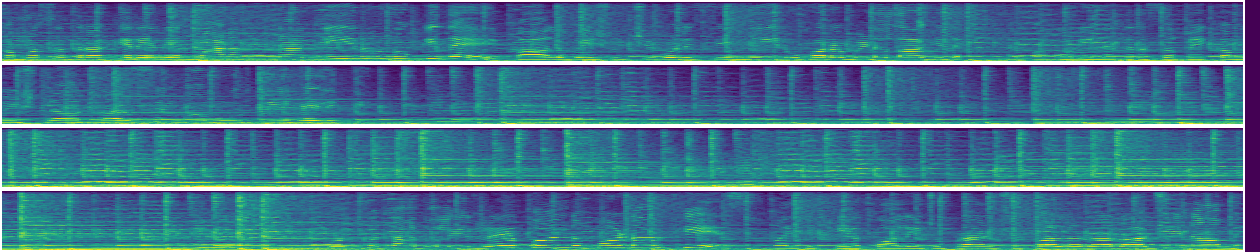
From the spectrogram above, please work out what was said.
ಕಮ್ಮಸಂದ್ರ ಕೆರೆ ನಿರ್ಮಾಣದಿಂದ ನೀರು ನುಗ್ಗಿದೆ. ಕಾಲುವೆ ಶುಚಿಗೊಳಿಸಿ ನೀರು ಹೊರಬಿಡಲಾಗಿದೆ. ಹೆಬ್ಬಗೋಡಿ ನಗರಸಭೆ ಕಮಿಷನರ್ ನರಸಿಂಹಮೂರ್ತಿ ಹೇಳಿಕೆ. ಕೋಲ್ಕತಾದಲ್ಲಿ ರೇಪ್ ಅಂಡ್ ಮರ್ಡರ್ ಕೇಸ್. ವೈದ್ಯಕೀಯ ಕಾಲೇಜು ಪ್ರಾಂಶುಪಾಲರ ರಾಜೀನಾಮೆ.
